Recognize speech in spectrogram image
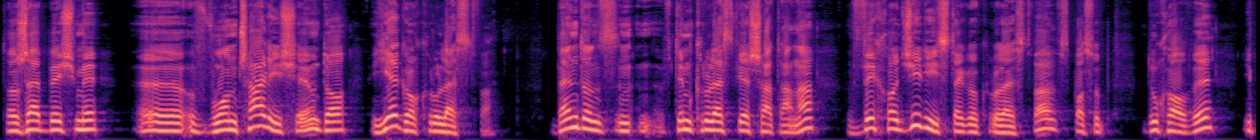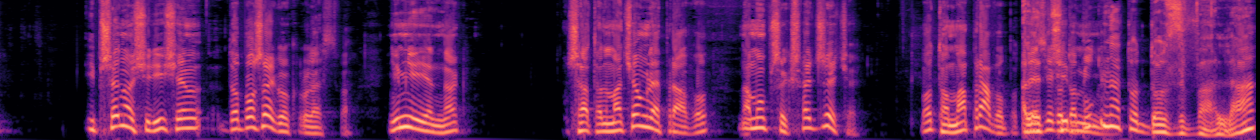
to żebyśmy e, włączali się do Jego królestwa, będąc w tym królestwie szatana, wychodzili z tego królestwa w sposób duchowy i, i przenosili się do Bożego Królestwa. Niemniej jednak szatan ma ciągle prawo nam mu przykrzać życie. Bo to ma prawo, bo to Ale jest jego czy dominium. Bóg na to dozwala?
